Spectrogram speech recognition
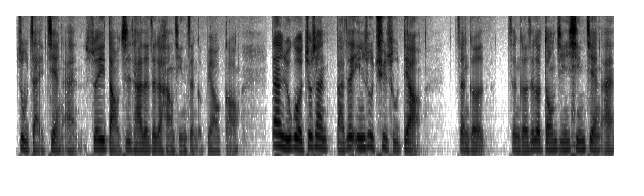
住宅建案，所以导致它的这个行情整个飙高。但如果就算把这因素去除掉，整个整个这个东京新建案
